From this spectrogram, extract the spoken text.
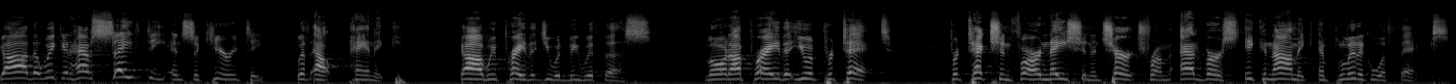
God, that we can have safety and security without panic. God, we pray that you would be with us. Lord, I pray that you would protect protection for our nation and church from adverse economic and political effects.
